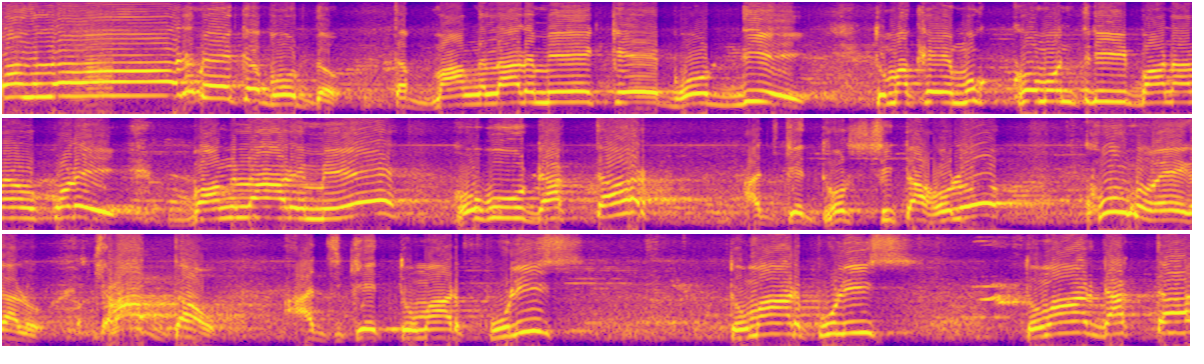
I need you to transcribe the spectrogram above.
বাংলার মেয়েকে ভোট দাও। তা বাংলার মেয়েকে ভোট দিয়ে তোমাকে মুখ্যমন্ত্রী বানানোর পরে বাংলার মেয়ে হবু ডাক্তার, আজকে ধর্ষিতা হলো, খুন হয়ে গেল। জবাব দাও, আজকে তোমার পুলিশ তোমার পুলিশ, তোমার ডাক্তার,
